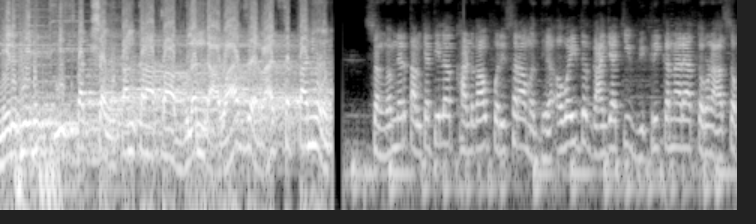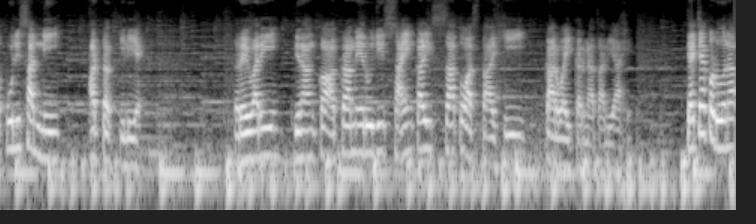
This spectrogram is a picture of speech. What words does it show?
निर्भीड निष्पक्ष वृत्तांकनाचा बुलंद आवाज राजसत्ता न्यूज संगमनेर तालुक्यातील खांडगाव परिसरामध्ये अवैध गांजाची विक्री करणाऱ्या तरुणास पोलिसांनी अटक केली आहे. रविवारी दिनांक अकरा मे रोजी सायंकाळी सात वाजता ही कारवाई करण्यात आली आहे. त्याच्याकडून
